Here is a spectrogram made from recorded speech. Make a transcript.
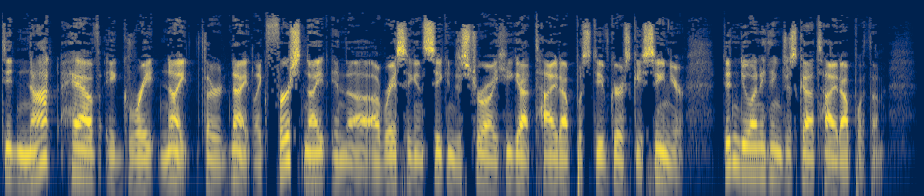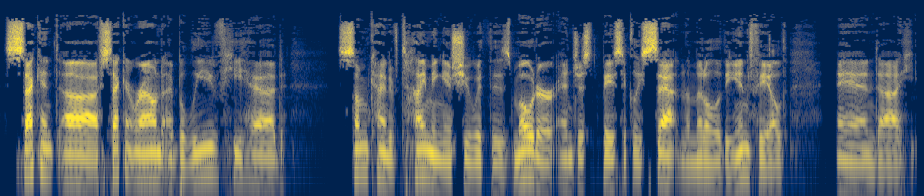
did not have a great night. Third night, like first night in the uh, race against Seek and Destroy, he got tied up with Steve Gursky Senior. Didn't do anything, just got tied up with him. Second, uh, second round, I believe he had some kind of timing issue with his motor and just basically sat in the middle of the infield. And uh, he,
